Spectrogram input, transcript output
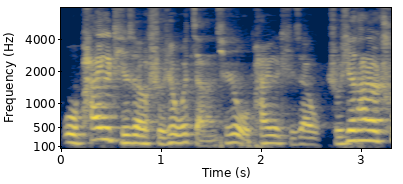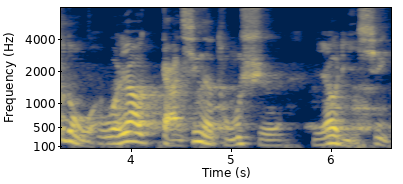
我拍一个题材，首先我讲的，其实我拍一个题材，首先它要触动我，我要感性的同时也要理性，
